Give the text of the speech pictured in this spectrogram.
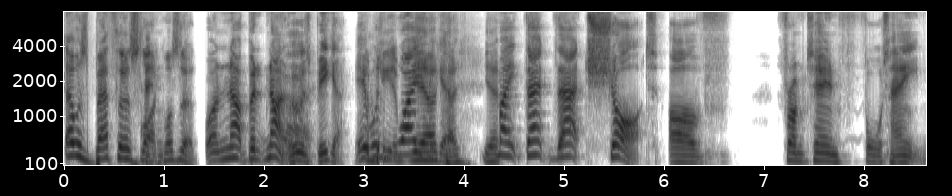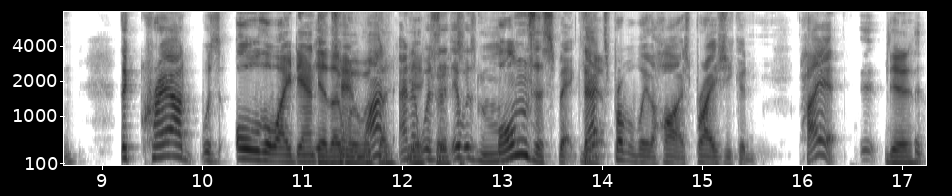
That was Bathurst like, wasn't it? Well, no, but no, it was bigger. It was bigger, way yeah, bigger. Okay. Yeah. Mate, that that shot of from turn fourteen the crowd was all the way down yeah, to turn were, one, and yeah, it was correct. it was Monza spec. That's yeah. probably the highest praise you could pay it. it yeah, the,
